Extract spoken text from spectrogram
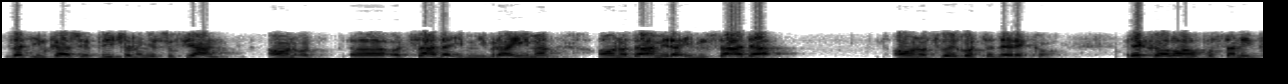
Zatim kaže, pričao nam je Sufjan, a on od, uh, od Sada ibn Ibrahima, a on od Amira ibn Sada, a on od svojeg oca da je rekao. Rekao Allahu poslanik,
